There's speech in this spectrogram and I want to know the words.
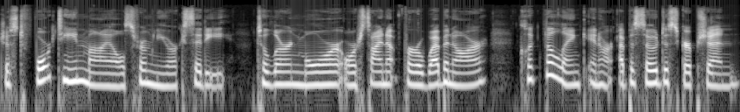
just 14 miles from New York City. To learn more or sign up for a webinar, click the link in our episode description.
